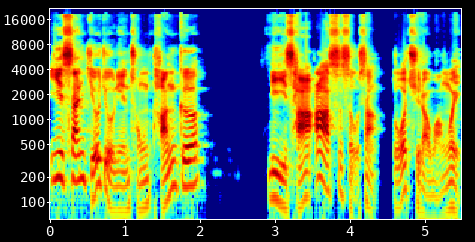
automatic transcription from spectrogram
一三九九年从堂哥理查二世手上夺取了王位。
